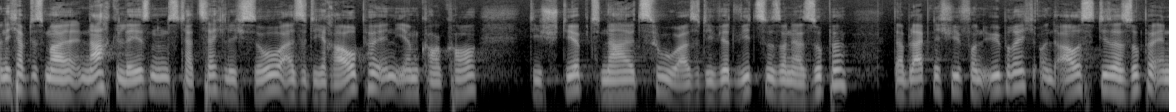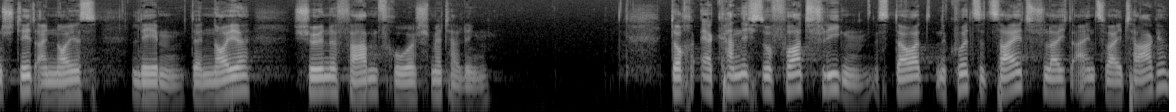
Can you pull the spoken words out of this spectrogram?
Und ich habe das mal nachgelesen und es ist tatsächlich so, also die Raupe in ihrem Kokon, die stirbt nahezu. Also die wird wie zu so einer Suppe, da bleibt nicht viel von übrig und aus dieser Suppe entsteht ein neues Leben, der neue, schöne, farbenfrohe Schmetterling. Doch er kann nicht sofort fliegen. Es dauert eine kurze Zeit, vielleicht ein, zwei Tage.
